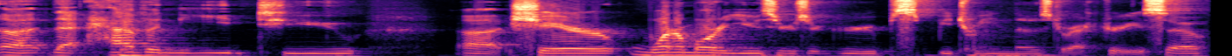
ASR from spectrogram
uh, that have a need to uh, share one or more users or groups between those directories. So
